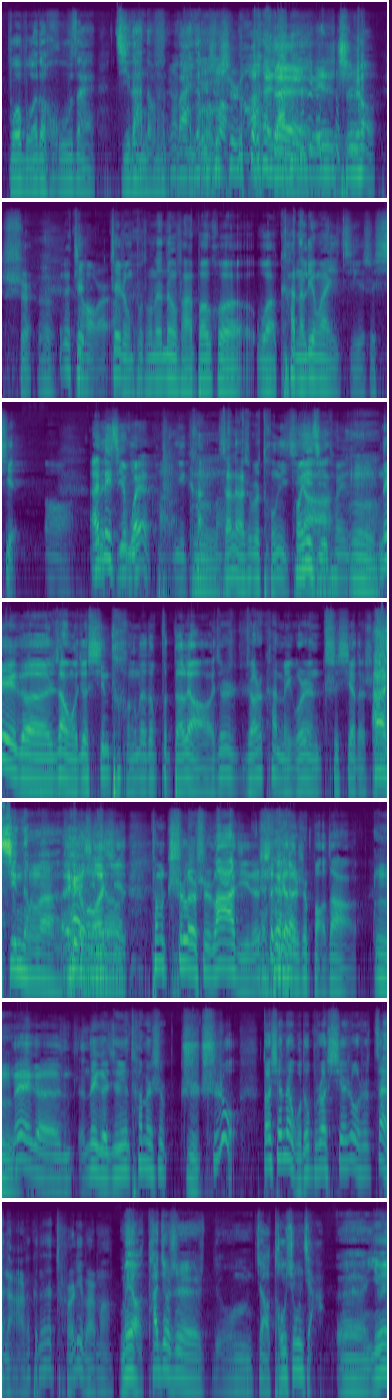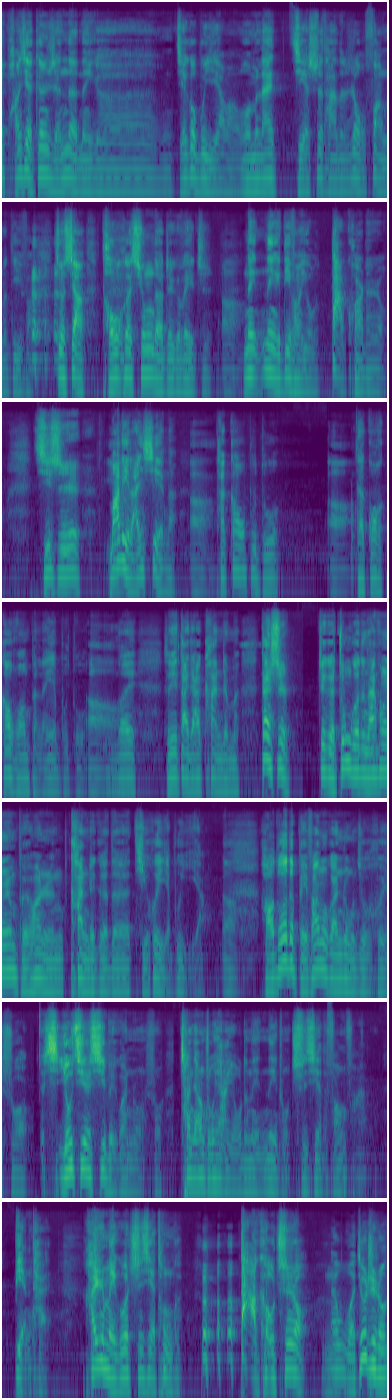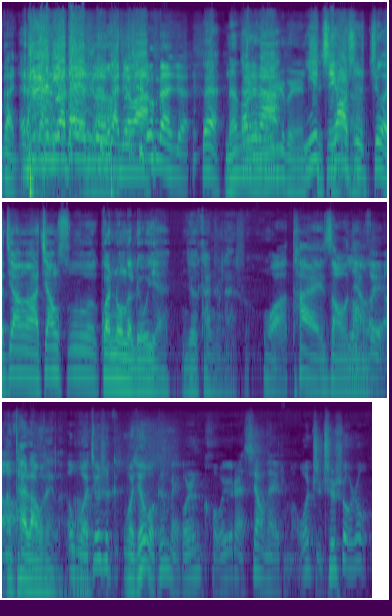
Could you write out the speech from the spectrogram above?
薄薄的糊在鸡蛋的外头，是吃肉。让你以为是吃肉。是，这挺好玩啊。这种不同的弄法，包括我看的另外一集是蟹，哦，哎，那集我也看了，你看、嗯咱俩是不是同一集、啊？同一集，同一集。嗯那个让我就心疼的都不得了，就是主要是看美国人吃蟹的时候，啊，心疼啊！哎呦我去，他们吃了是垃圾，这剩下的是宝藏。嗯，那个那个，因为他们是只吃肉，到现在我都不知道蟹肉是在哪儿，它可能在腿儿里边吗？没有，它就是我们叫头胸甲。呃，因为螃蟹跟人的那个结构不一样嘛，我们来解释它的肉放的地方，就像头和胸的这个位置。啊，那那个地方有大块的肉。其实马里兰蟹呢，啊。它膏不多，啊。它膏膏黄本来也不多。啊。所以所以大家看这么，但是这个中国的南方人、北方人看这个的体会也不一样。啊！好多的北方的观众就会说，尤其是西北观众说，长江中下游的那那种吃蟹的方法变态，还是美国吃蟹痛快，大口吃肉。哎，我就这种感觉哎，你，看，你看，他也是这种感觉吧 这？种感觉。对，南方但是呢人跟日本人你只要啊是浙江啊、江苏观众的留言，你就看出来说，哇，太糟践浪费啊了，太浪费了。呃我就是，我觉得我跟美国人口味有点像在于什么？我只吃瘦肉，哦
